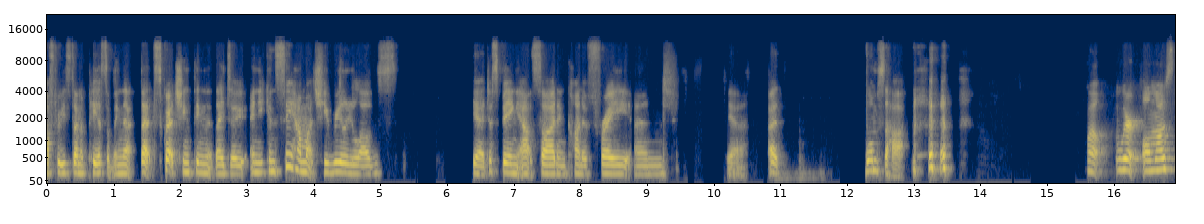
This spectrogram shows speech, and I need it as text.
after he's done a pee or something that that scratching thing that they do and you can see how much he really loves yeah just being outside and kind of free and yeah it warms the heart well we're almost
